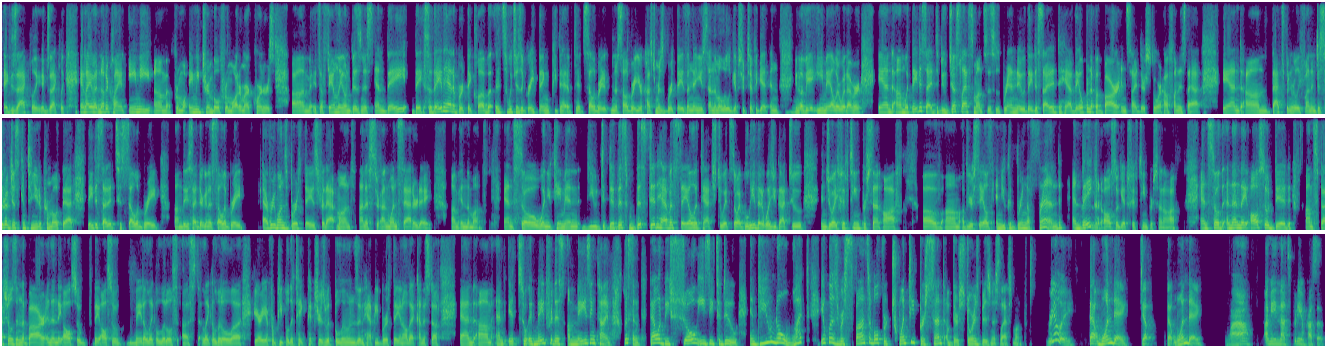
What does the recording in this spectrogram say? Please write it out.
Exactly, exactly. And I have another client, Amy um, from Amy Trimble from Watermark Corners. Um, it's a family-owned business, and they they so they've had a birthday club, it's which is a great thing to, have, to celebrate you know celebrate your customers' birthdays, and then you send them a little gift certificate, and you know mm-hmm. via email or whatever. And um, what they decided to do just last month, so this was brand new, they decided to have they opened up a bar inside their store. How fun is that? And um, that's been really fun, and just sort of just continue to promote that. They decided to celebrate um, they decide they're going to celebrate everyone's birthdays for that month on a on one Saturday um, in the month. And so when you came in, you did this. This did have a sale attached to it. So I believe that it was you got to enjoy fifteen percent off of um, of your sales, and you could bring a friend, and they mm-hmm. could also get fifteen percent off. And so, and then they also did um, specials in the bar, and then they also they also made a like a little uh, st- like a little uh, area for people to take pictures with balloons and happy birthday and all that kind of stuff. And um, and it so it made for this amazing time. Listen, that would be so easy to do. And do you know what? It was responsible for twenty percent of their store's business last month. Really? That one day. Yep, that one day. Wow. I mean, that's pretty impressive.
